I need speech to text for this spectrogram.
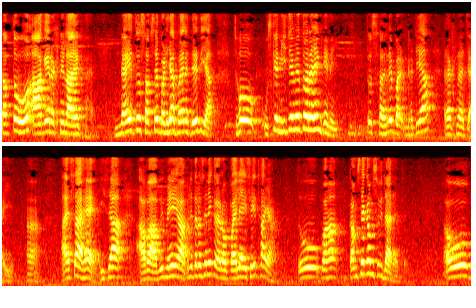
तब तो वो आगे रखने लायक है। नहीं तो सबसे बढ़िया पहले दे दिया तो उसके नीचे में तो रहेंगे नहीं। तो पहले घटिया रखना चाहिए। हाँ ऐसा है। ऐसा अब अभी मैं अपनी तरफ़ से नहीं कह रहा हूँ, पहले ऐसे ही था यहाँ। तो वहाँ कम से कम सुविधा रहते। वो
